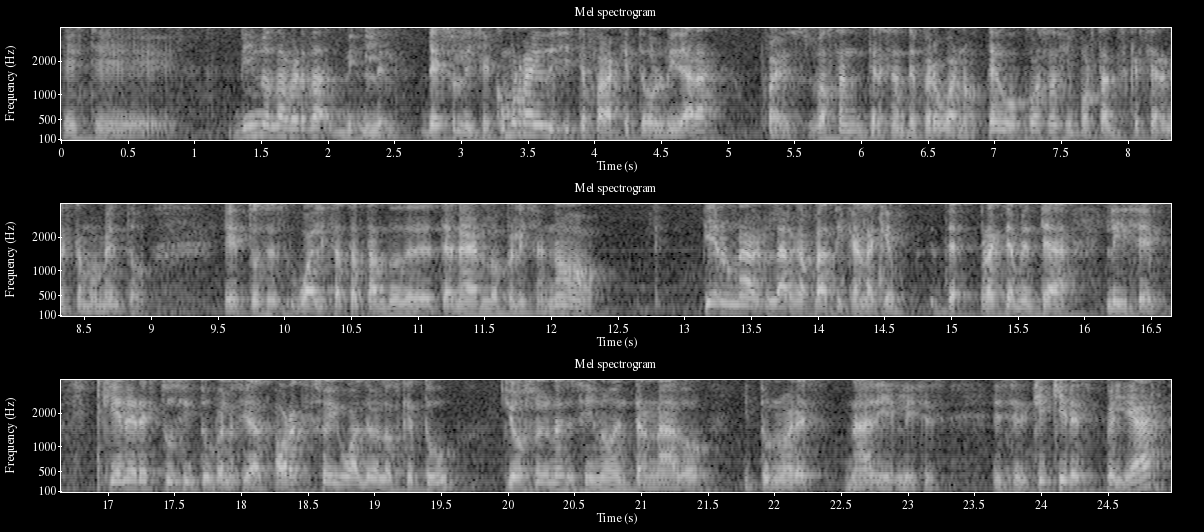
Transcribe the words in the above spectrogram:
este, dinos la verdad. De eso le dice, ¿cómo rayo lo hiciste para que te olvidara? Pues es bastante interesante, pero bueno, tengo cosas importantes que hacer en este momento. Entonces Wally está tratando de detenerlo, pero le dice, no. Tiene una larga plática en la que prácticamente a- le dice, ¿quién eres tú sin tu velocidad? Ahora que soy igual de veloz que tú, yo soy un asesino entrenado y tú no eres nadie. Le dices, dice, ¿qué quieres? ¿Pelear?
